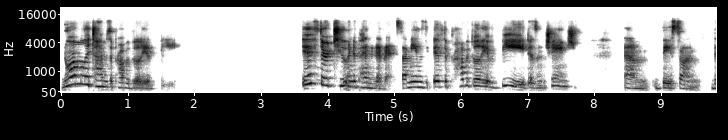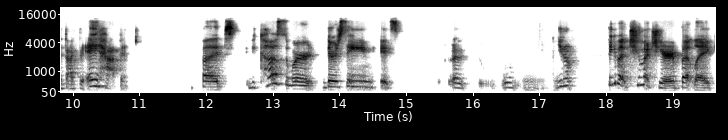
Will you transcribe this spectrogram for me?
normally times the probability of B. If they're two independent events, that means if the probability of B doesn't change um, based on the fact that A happened. But because we're, they're saying it's, uh, you don't think about too much here, but like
